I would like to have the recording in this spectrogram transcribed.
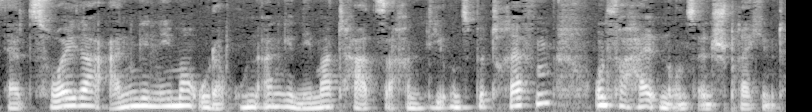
Erzeuger angenehmer oder unangenehmer Tatsachen, die uns betreffen und verhalten uns entsprechend.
